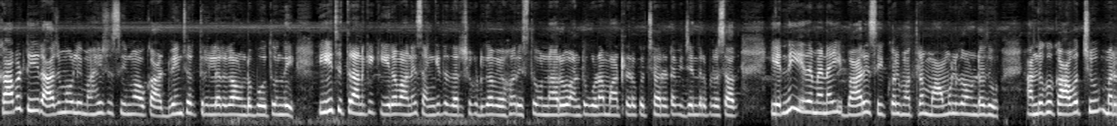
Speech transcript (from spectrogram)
కాబట్టి రాజమౌళి మహేష్ సినిమా ఒక అడ్వెంచర్ థ్రిల్లర్గా ఉండబోతుంది. ఈ చిత్రానికి కీరవాణి సంగీత దర్శకుడిగా వ్యవహరిస్తూ ఉన్నారు అంటూ కూడా మాట్లాడుకొచ్చారట విజేంద్ర ప్రసాద్. ఎన్ని ఏదేమైనా ఈ భారీ సీక్వెల్ మాత్రం మామూలుగా ఉండదు. అందుకు కావచ్చు మరి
